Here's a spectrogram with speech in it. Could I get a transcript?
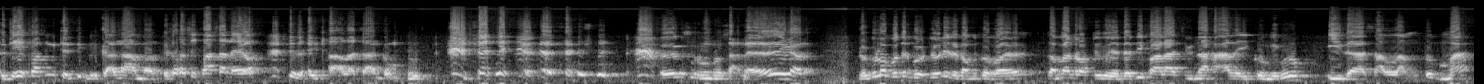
jadi ikhlas itu identik berkah ngamal. Itu kasih pasan ayo. Tidak taala cangkem eh suruh rusak nih kan Lho kula boten bodoh nih kamu coba sampean roh dhewe. Dadi fala junah alaikum iku idza salam tum ma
